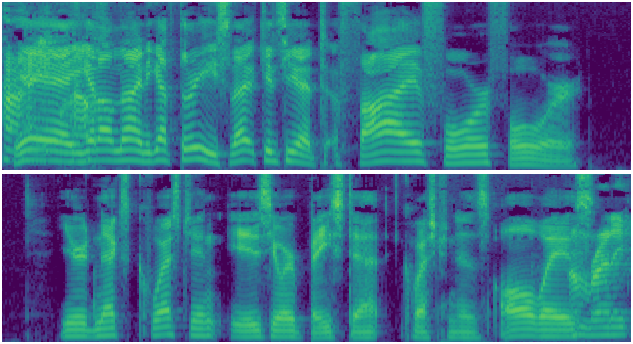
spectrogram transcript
yeah, you Wow. got all nine. You got three, so that gets you at five, four, four. Your next question is your base stat question, as always. I'm ready.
